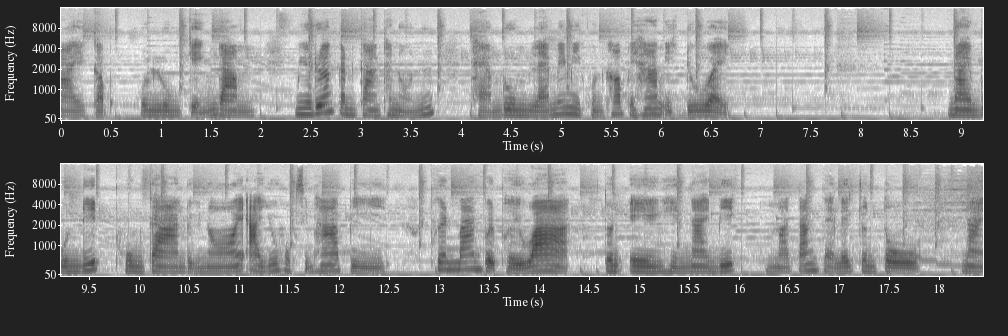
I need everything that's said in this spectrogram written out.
ายกับคนลุงเก๋งดำมีเรื่องกันกลางถนน แถมรุมและไม่มีคนเข้าไปห้ามอีกด้วย นายบุญฤทธิ์ภูมิการหรือน้อยอายุ 65 ปี เพื่อนบ้านเปิดเผยว่า ตนเองเห็นนายบิ๊กมาตั้งแต่เล็กจนโต นาย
